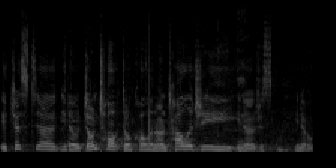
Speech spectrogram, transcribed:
it just uh, you know don't talk, don't call it ontology. You know just you know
